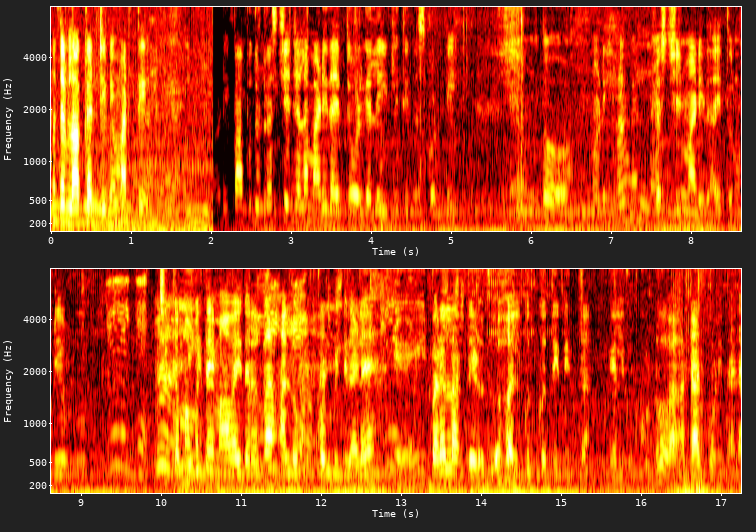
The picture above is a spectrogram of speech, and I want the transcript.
ಮತ್ತೆ ಬ್ಲಾಗ್ ಕಂಟಿನ್ಯೂ ಮಾಡ್ತೀನಿ. ನೋಡಿ, ಪಾಪುದು ಡ್ರೆಸ್ ಚೇಂಜ್ ಎಲ್ಲ ಮಾಡಿದಾಯ್ತು. ಅವಳಿಗೆಲ್ಲ ಇಡ್ಲಿ ತಿನ್ನಿಸ್ಕೊಂಡ್ವಿ. ಒಂದು ನೋಡಿ ಡ್ರೆಸ್ ಚೇಂಜ್ ಮಾಡಿದಾಯ್ತು ನೋಡಿ ಅವಳು ಚಿಕ್ಕಮ್ಮ ಮತ್ತೆ ಮಾವ ಇದಾರಲ್ವಾ ಅಲ್ಲಿ ಕುತ್ಕೊಂಡು ಬಿಟ್ಟಿದ್ದಾಳೆ. ಬರಲ್ಲ ಅಂತ ಹೇಳಿದ್ಲು ಅಲ್ಲಿ ಕುತ್ಕೋತೀನಿ ಅಂತ ಅಲ್ಲಿ ಕುತ್ಕೊಂಡು ಆಟ ಆಡ್ಕೊಂಡಿದ್ದಾಳೆ.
